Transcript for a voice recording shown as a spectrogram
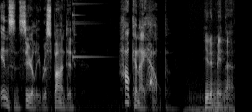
insincerely responded, How can I help? You didn't mean that.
